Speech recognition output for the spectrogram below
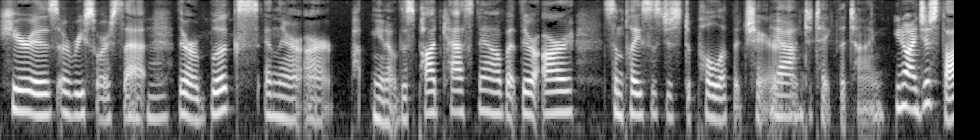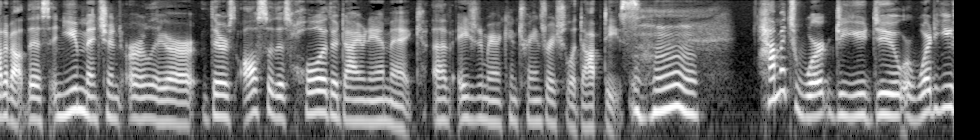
here is a resource that Mm-hmm. there are books and there are you know this podcast now, but there are some places just to pull up a chair Yeah. and to take the time. You know, I just thought about this, and you mentioned earlier there's also this whole other dynamic of Asian American transracial adoptees. Mm-hmm. How much work do you do, or what do you,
